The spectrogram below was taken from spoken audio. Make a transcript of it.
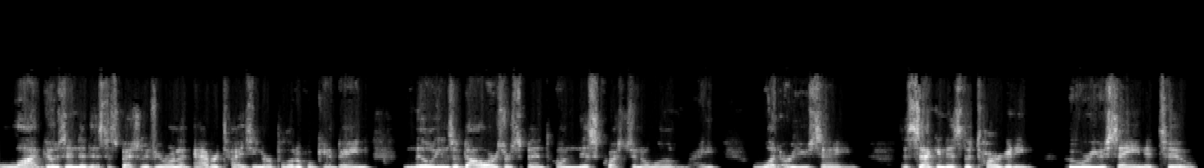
a lot goes into this, especially if you're on an advertising or political campaign. Millions of dollars are spent on this question alone, right? What are you saying? The second is the targeting. Who are you saying it to?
